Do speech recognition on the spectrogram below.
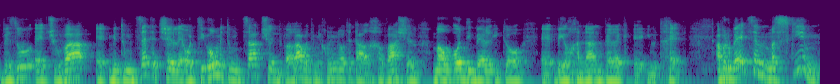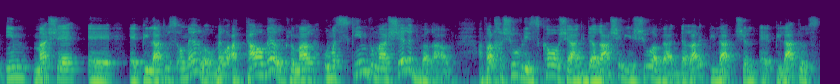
וזו uh, תשובה uh, מתומצתת של, או תיאור מתומצת של דבריו, אתם יכולים לראות את ההרחבה של מה הוא עוד דיבר איתו uh, ביוחנן פרק uh, י"ח. אבל הוא בעצם מסכים עם מה שפילטוס אומר לו, הוא אומר לו, אתה אומר, כלומר, הוא מסכים והוא מאשר את דבריו, אבל חשוב לזכור שההגדרה של ישוע וההגדרה לפילט, של אה, פילטוס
